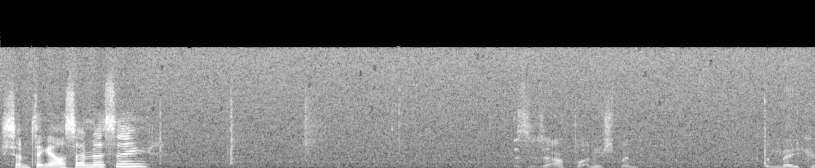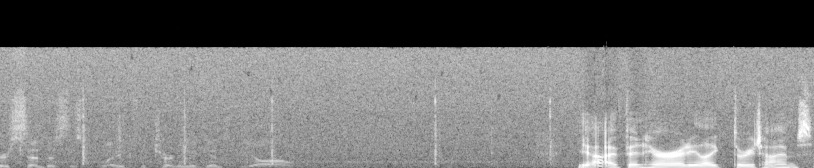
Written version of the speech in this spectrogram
something else I'm missing. This is our punishment. The Maker sent us this plague for turning against the Arl. Yeah, I've been here already like three times.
